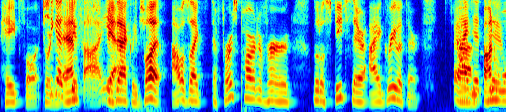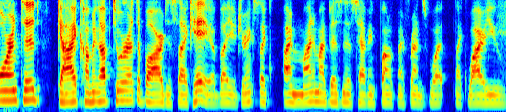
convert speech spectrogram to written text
hateful towards she goes the end. too far yeah exactly. But I was like, the first part of her little speech there, I agree with her. I um, did too. Unwarranted, guy coming up to her at the bar, just like, "Hey, I buy you drinks." Like, I'm minding my business, having fun with my friends. What, like, why are you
